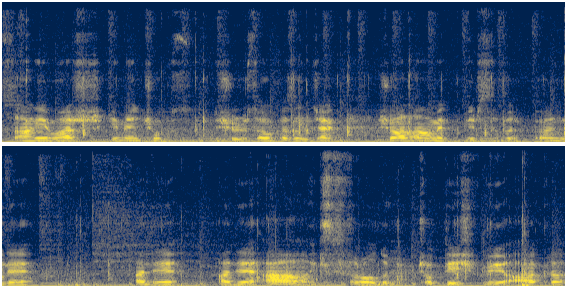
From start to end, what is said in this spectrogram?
Saniye var. Kim en çok düşürürse o kazanacak. Şu an Ahmet 1-0 önde. Hadi hadi. Aa 2-0 oldu. Çok değişik bir akra,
